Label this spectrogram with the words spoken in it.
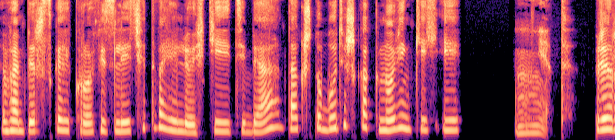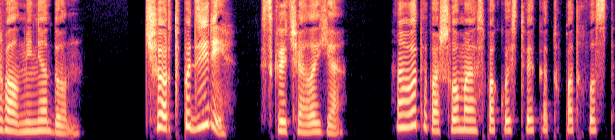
Вампирская кровь излечит твои легкие и тебя, так что будешь как новенький и... «Нет», — прервал меня Дон. «Чёрт подери!» — вскричала я. Вот и пошло мое спокойствие коту под хвост.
